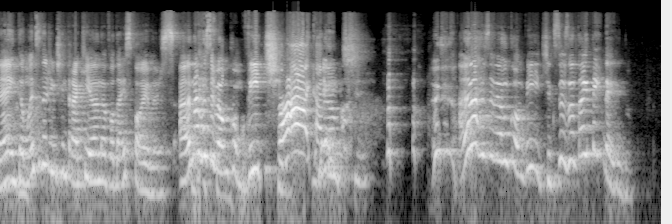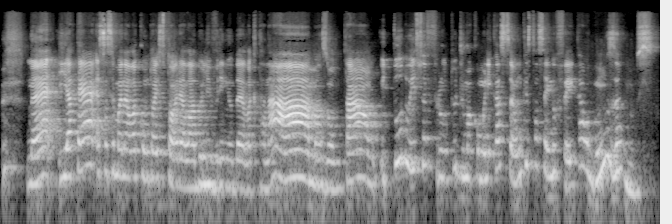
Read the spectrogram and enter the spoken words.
Né? Então, antes da gente entrar aqui, Ana, vou dar spoilers. A Ana recebeu um convite. Ai, caramba! Gente, a Ana recebeu um convite que vocês não estão entendendo. Né? E até essa semana ela contou a história lá do livrinho dela que está na Amazon tal. E tudo isso é fruto de uma comunicação que está sendo feita há alguns anos.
